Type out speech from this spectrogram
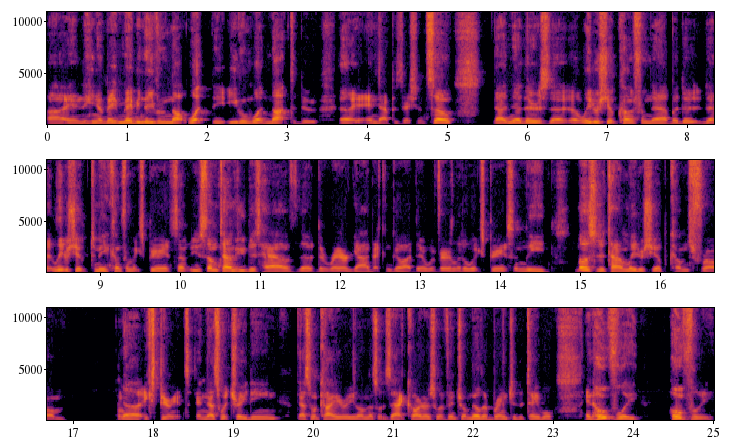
uh, and you know maybe maybe even not what even what not to do uh, in that position. So. Uh, you know, there's uh, leadership comes from that, but the, the, leadership to me comes from experience. Some, you, sometimes you just have the the rare guy that can go out there with very little experience and lead. Most of the time, leadership comes from uh, experience, and that's what Trey Dean that's what Kaiir Elam, that's what Zach Carter, that's what Ventrell Miller bring to the table, and hopefully, hopefully,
